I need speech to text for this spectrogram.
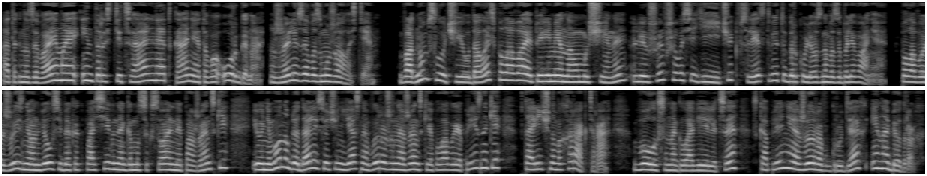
а так называемая интерстициальная ткань этого органа – железа возмужалости. В одном случае удалась половая перемена у мужчины, лишившегося яичек вследствие туберкулезного заболевания. Половой жизни он вел себя как пассивный гомосексуальный по-женски, и у него наблюдались очень ясно выраженные женские половые признаки вторичного характера – волосы на голове и лице, скопление жира в грудях и на бедрах.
